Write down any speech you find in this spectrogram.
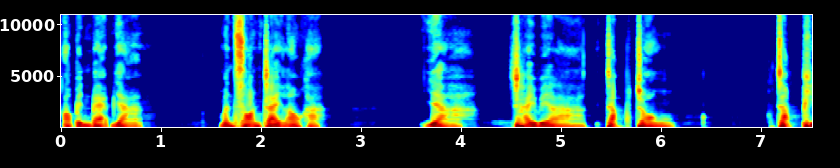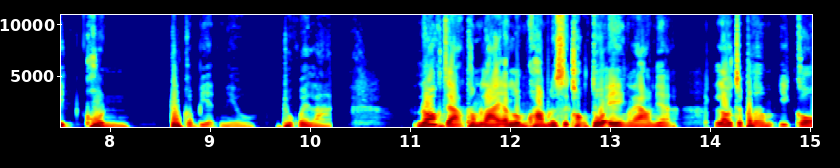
เอาเป็นแบบอย่าง มันสอนใจเราค่ะ อย่าใช้เวลาจับจ้อง จับผิดคนทุกกระเบียดนิ้วทุกเวลา นอกจากทำลายอารมณ์ความรู้สึกของตัวเองแล้วเนี่ย เราจะเพิ่มอีโก้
